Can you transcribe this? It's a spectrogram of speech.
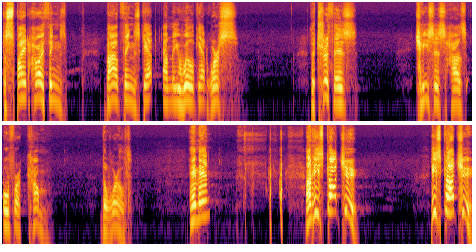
despite how things bad things get, and they will get worse. The truth is, Jesus has overcome the world. Amen? and He's got you. He's got you.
